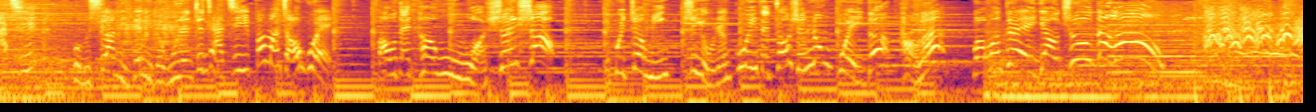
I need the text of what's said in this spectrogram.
阿奇，我们需要你跟你的无人侦察机帮忙找鬼，包在特务我身上，也会证明是有人故意在装神弄鬼的。好了，汪汪队要出动喽！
